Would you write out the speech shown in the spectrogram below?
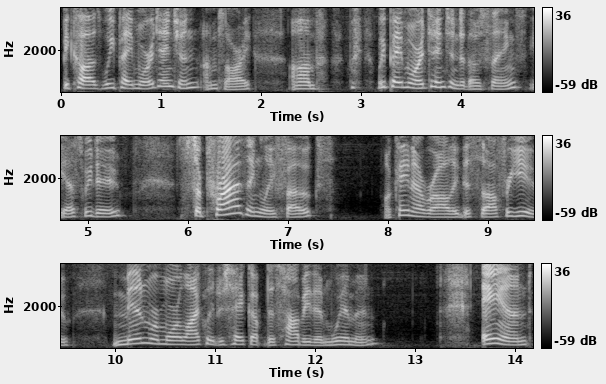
because we pay more attention. I'm sorry. Um, we pay more attention to those things. Yes, we do. Surprisingly, folks, okay, now, Raleigh, this is all for you. Men were more likely to take up this hobby than women. And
